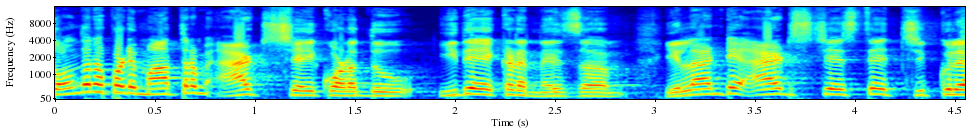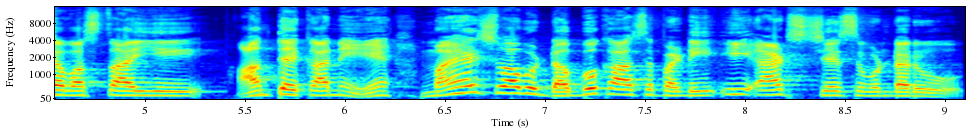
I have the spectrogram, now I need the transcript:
తొందరపడి మాత్రం యాడ్స్ చేయకూడదు. ఇదే ఇక్కడ నిజం. ఇలాంటి యాడ్స్ చేస్తే చిక్కులే వస్తాయి. అంతేకాని మహేష్ బాబు డబ్బు కాసపడి ఈ యాడ్స్ చేసి ఉండరు.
